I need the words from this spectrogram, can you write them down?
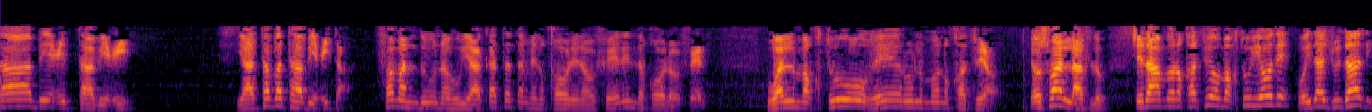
تابع التابعی یا تبع تابعی تا فمن دونه یا کتت من قول او فعل د قول او فعل والمقطوع غیر المنقطع یو سوال لاتلو چې دا منقطع او مقطوع یو دی وای دا جدا دی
